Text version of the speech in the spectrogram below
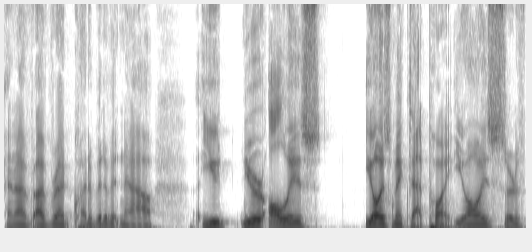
and I've, I've read quite a bit of it now. You you're always you always make that point. You always sort of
